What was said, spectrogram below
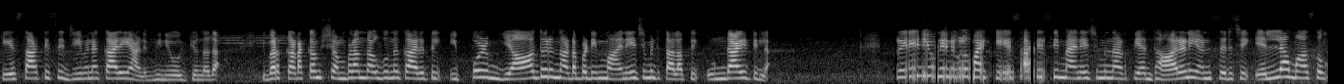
K S R T C ജീവനക്കാരെയാണ് വിനിയോഗിക്കുന്നത്. ഇവർക്കടക്കം ശമ്പളം നൽകുന്ന കാര്യത്തിൽ ഇപ്പോഴും യാതൊരു നടപടിയും മാനേജ്മെന്റ് തലത്തിൽ ഉണ്ടായിട്ടില്ല. ട്രേഡ് യൂണിയനുകളുമായി K S R T C management നടത്തിയ ധാരണയനുസരിച്ച് എല്ലാ മാസവും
